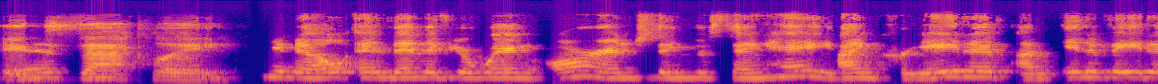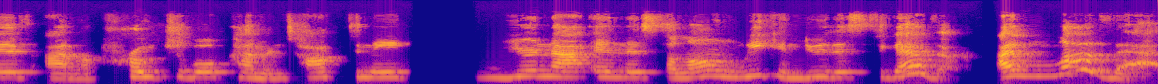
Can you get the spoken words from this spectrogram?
exactly. You know, and then if you're wearing orange, then you're saying, hey, I'm creative, I'm innovative, I'm approachable, come and talk to me. You're not in this alone. We can do this together. I love that.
